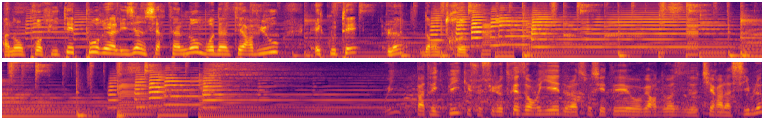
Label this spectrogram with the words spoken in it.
en ont profité pour réaliser un certain nombre d'interviews. Écoutez l'un d'entre eux. Patrick Pic, je suis le trésorier de la société auverdoise de tir à la cible.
